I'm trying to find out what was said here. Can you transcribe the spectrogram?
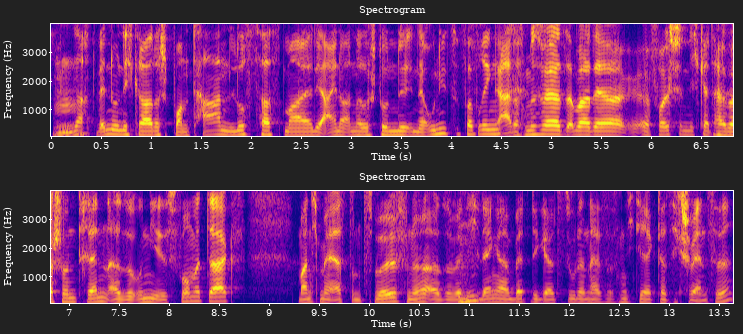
Wie mhm. gesagt, wenn du nicht gerade spontan Lust hast, mal die eine oder andere Stunde in der Uni zu verbringen. Ja, das müssen wir jetzt aber der Vollständigkeit halber schon trennen. Also Uni ist vormittags manchmal erst um 12, ne? Also wenn mhm. ich länger im Bett liege als du, dann heißt das nicht direkt, dass ich schwänze.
